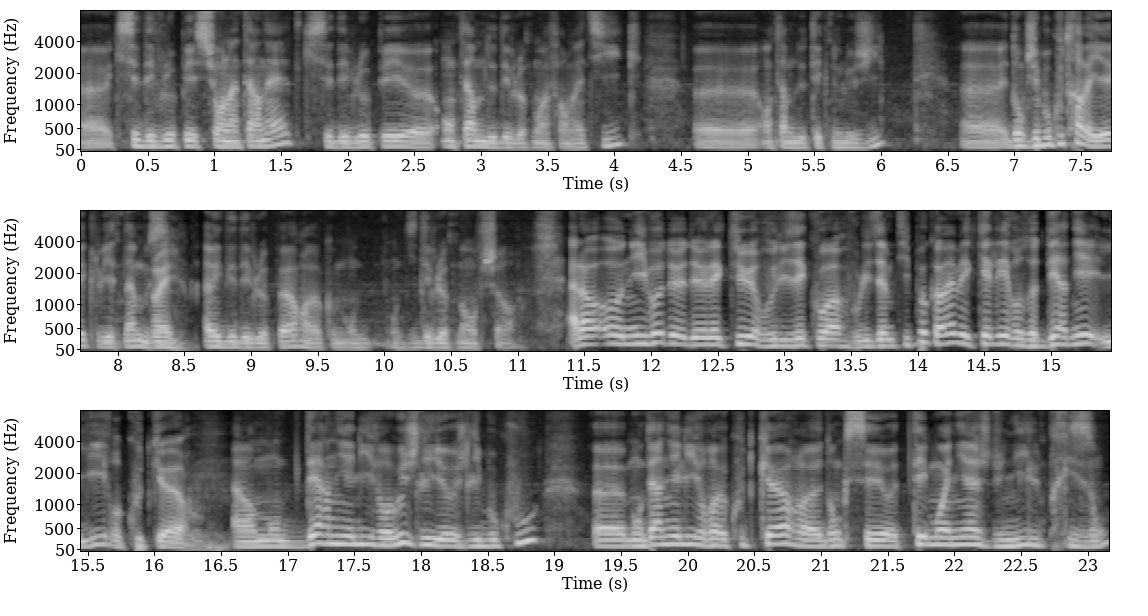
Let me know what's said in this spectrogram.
Euh, qui s'est développé sur l'Internet, qui s'est développé euh, en termes de développement informatique, euh, en termes de technologie. Euh, donc j'ai beaucoup travaillé avec le Vietnam aussi, Oui. avec des développeurs, euh, comme on, on dit développement offshore. Alors, au niveau de, de lecture, vous lisez quoi? Vous lisez un petit peu quand même. Et quel est votre dernier livre coup de cœur? Alors mon dernier livre, oui, je lis, je lis beaucoup. Euh, mon dernier livre coup de cœur, donc c'est Témoignage d'une île prison.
